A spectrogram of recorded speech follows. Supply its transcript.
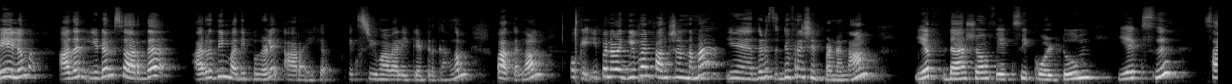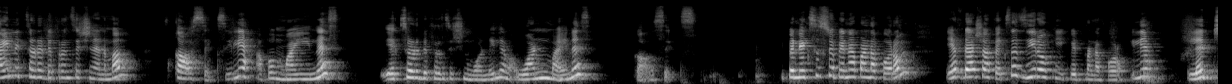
மேலும் அதன் இடம் சார்ந்த அறுதி மதிப்புகளை ஆராய்க. எக்ஸ்ட்ரீமா வேல்யூ கேட்டிருக்காங்க. பார்க்கலாம். ஓகே இப்போ நம்ம கிவன் ஃபங்க்ஷன் நம்ம டிஃப்ரென்ஷியேட் பண்ணலாம். F dash of x equal to x sine எக்ஸோட டிஃப்ரென்சேஷன் என்னமா காஸ் எக்ஸ் இல்லையா? அப்போ மைனஸ் எக்ஸோட டிஃப்ரென்சேஷன் ஒன் இல்லையா? ஒன் மைனஸ் காஸ் எக்ஸ் இப்போ நெக்ஸ்ட் ஸ்டெப் என்ன பண்ண போகிறோம் எஃப் டேஷ் ஆஃப் எக்ஸை ஜீரோக்கு ஈக்குவேட் பண்ண போகிறோம் இல்லையா? Let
